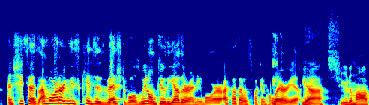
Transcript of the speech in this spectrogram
and she says, "I'm watering these kids as vegetables. We don't do the other anymore." I thought that was fucking hilarious. yeah, shoot him off.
